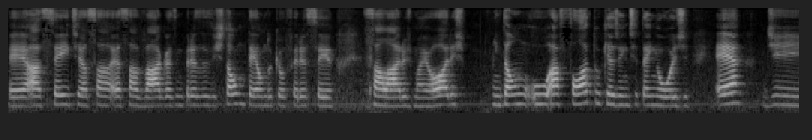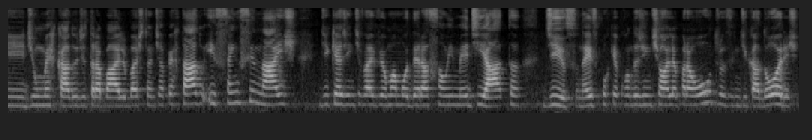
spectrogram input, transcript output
é, aceite essa, essa vaga, as empresas estão tendo que oferecer salários maiores. Então, o, a foto que a gente tem hoje é de, de um mercado de trabalho bastante apertado e sem sinais de que a gente vai ver uma moderação imediata disso, né? Isso porque quando a gente olha para outros indicadores,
